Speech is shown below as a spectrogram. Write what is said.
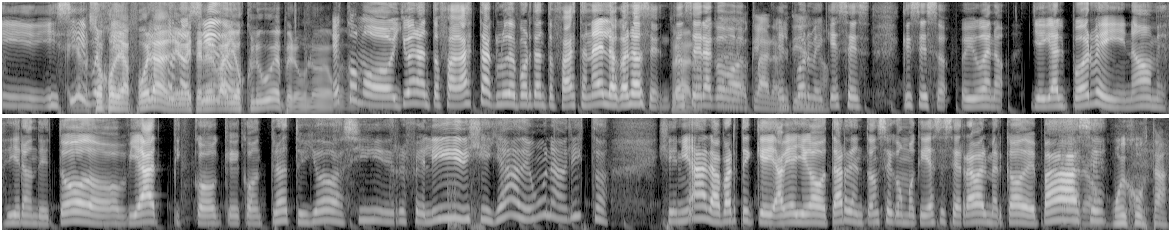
Y, y sí, Y a los ojos de afuera es debe tener varios clubes, pero uno. Es como yo en Antofagasta, Club Deporte Antofagasta, nadie lo conoce. Entonces Claro. era como Claro, claro, el entiendo. Porbe, ¿qué es, es- ¿qué es eso? Y bueno, llegué al Porbe y no, me dieron de todo, viático, que contrato, y yo así, re feliz, dije, ya, de una, listo. Genial, aparte que había llegado tarde, entonces como que ya se cerraba el mercado de Claro, pase. muy justa.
